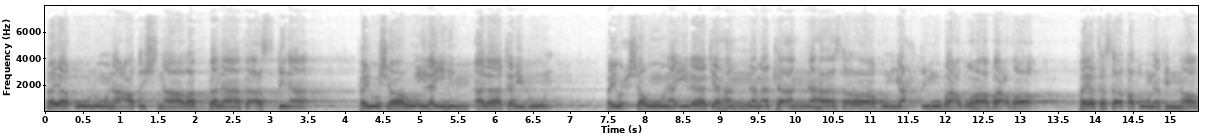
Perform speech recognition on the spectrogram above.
فيقولون عطشنا ربنا فأسقنا فيشار إليهم ألا تردون فيحشرون إلى جهنم كأنها سراب يحطم بعضها بعضا فيتساقطون في النار.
